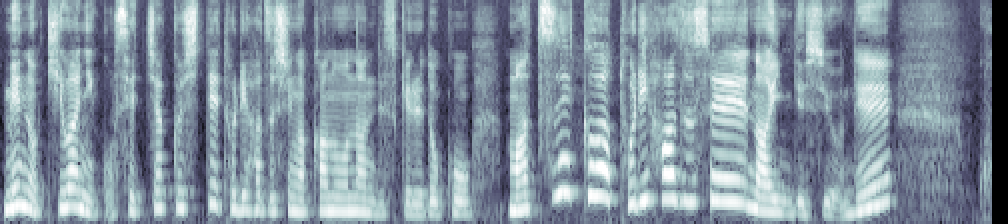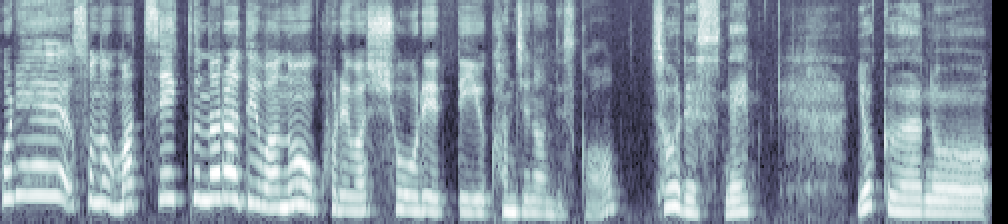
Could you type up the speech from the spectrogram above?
目の際にこう接着して取り外しが可能なんですけれど、こう、まつエクは取り外せないんですよね。これ、その松江区ならではの、これは症例っていう感じなんですか？そうですね。よくあの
